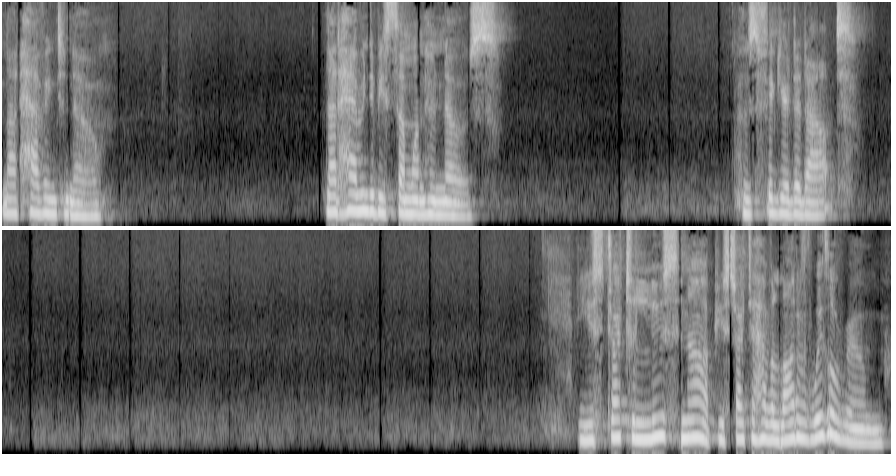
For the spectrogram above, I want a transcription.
Not having to know, not having to be someone who knows, who's figured it out. You start to loosen up, you start to have a lot of wiggle room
